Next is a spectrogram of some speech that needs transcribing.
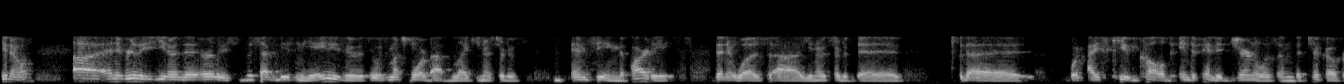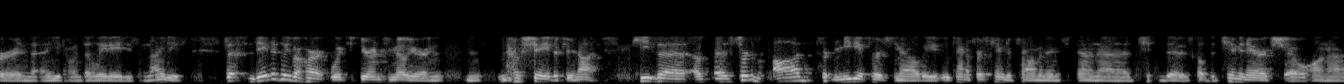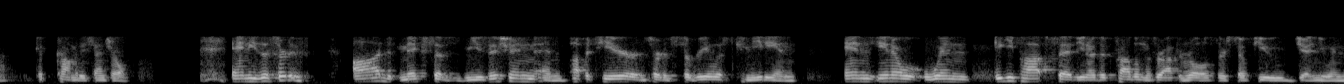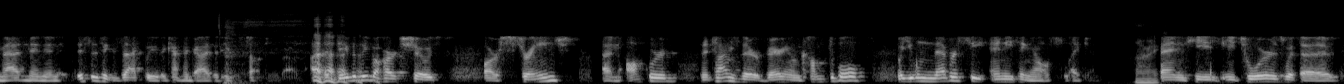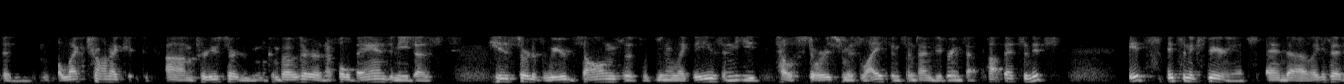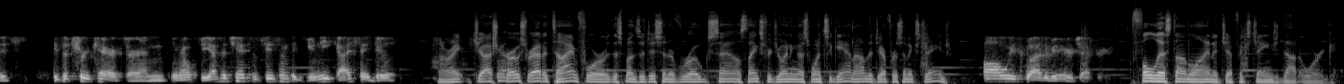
you know? Uh, and it really, you know, in the early, the 70s and the 80s, it was, it was much more about like, you know, sort of emceeing the party than it was, uh, you know, sort of the, the, what Ice Cube called independent journalism that took over in the, you know, in the late 80s and 90s. So David Liebe Hart, which if you're unfamiliar, and no shade if you're not, he's a, a, a sort of odd media personality who kind of first came to prominence on uh, t- the, it's called the Tim and Eric Show on uh, C- Comedy Central, and he's a sort of odd mix of musician and puppeteer and sort of surrealist comedian. And you know, when Iggy Pop said, you know, the problem with rock and roll is there's so few genuine madmen in it. This is exactly the kind of guy that he was talking about. Uh, David Liebe Hart shows are strange and awkward, and at times they're very uncomfortable, but you'll never see anything else like him. All right. And he, he tours with a, an electronic um, producer and composer and a full band, and he does his sort of weird songs, of, you know, like these, and he tells stories from his life, and sometimes he brings out puppets, and it's it's it's an experience. And uh, like I said, it's he's a true character, and you know, if you have the chance to see something unique, I say do it. All right. Josh Gross, we're out of time for this month's edition of Rogue Sounds. Thanks for joining us once again on the Jefferson Exchange. Always glad to be here, Geoffrey. Full list online at jeffexchange.org.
